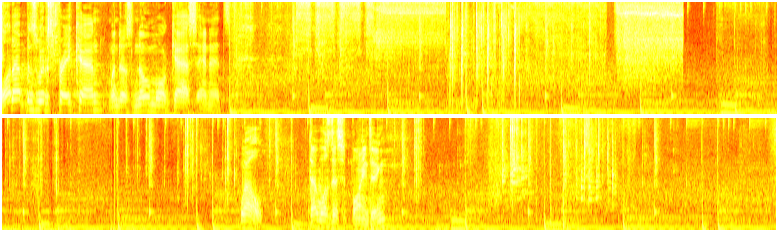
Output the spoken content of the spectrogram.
What happens with a spray can when there's no more gas in it? Well, that was disappointing.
